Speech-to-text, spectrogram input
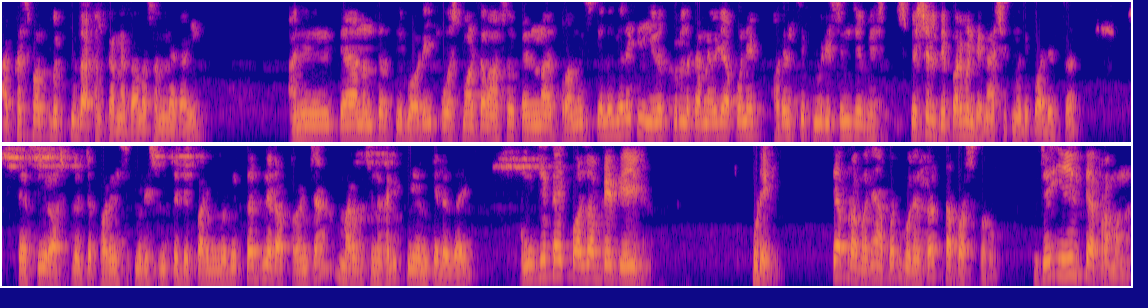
अकस्मात मृत्यू दाखल करण्यात आला संध्याकाळी. आणि त्यानंतर ती बॉडी पोस्टमॉर्टम असं त्यांना प्रॉमिस केलं गेलं की इगतपूरला करण्याऐवजी आपण एक फॉरेन्सिक मेडिसिन जे स्पेशल डिपार्टमेंट आहे नाशिकमध्ये कॉलेजचं त्या सिव्हिल हॉस्पिटलच्या फॉरेन्सिक मेडिसिनच्या डिपार्टमेंटमध्ये तज्ज्ञ डॉक्टरांच्या मार्गदर्शनाखाली पी एम केलं जाईल. आणि जे काही कॉज ऑफ डेथ येईल पुढे त्याप्रमाणे आपण गुन्ह्याचा तपास करू. जे येईल त्याप्रमाणे.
